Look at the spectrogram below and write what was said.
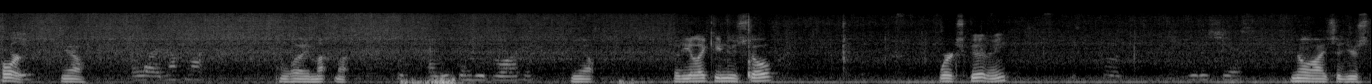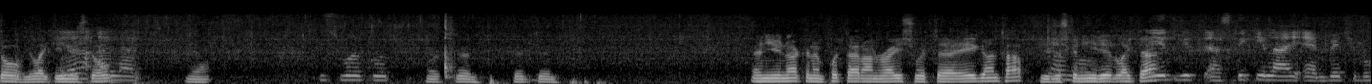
pork. beef. Yeah. Why much, much. And you can water. Yeah. So do you like your new stove? Works good, eh? Good. Delicious. No, I said your stove. You like your yeah, new stove? I like. Yeah. This works good. Works good. Good, good. And you're not going to put that on rice with the egg on top? You're no, just going to no, eat it like that? Eat with uh, sticky rice and vegetable.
